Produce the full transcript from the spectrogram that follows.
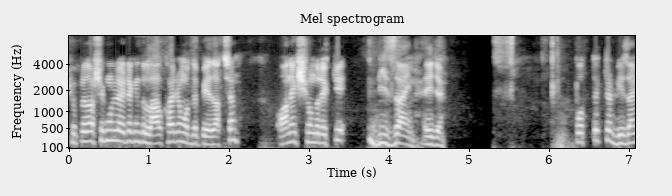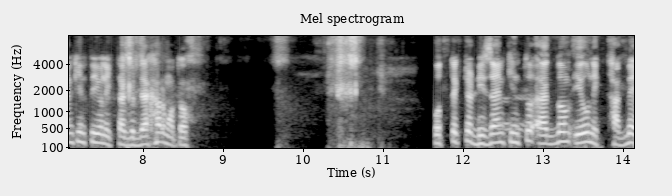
সুপ্রিয় দর্শক মূল্য এটা কিন্তু লাল খয়েরির মধ্যে পেয়ে যাচ্ছেন। অনেক সুন্দর একটি ডিজাইন, এই যে। প্রত্যেকটা ডিজাইন কিন্তু ইউনিক থাকবে দেখার মতো। প্রত্যেকটা ডিজাইন কিন্তু একদম ইউনিক থাকবে।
